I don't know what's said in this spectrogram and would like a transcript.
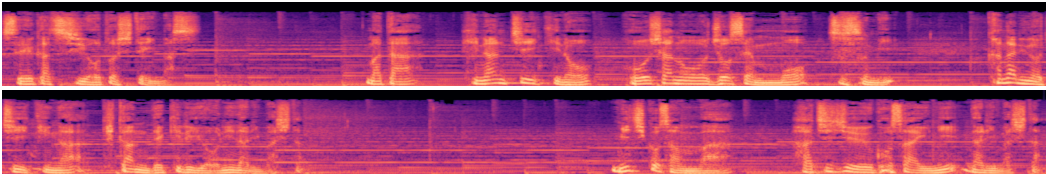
生活しようとしています。また避難地域の放射能除染も進みかなりの地域が帰還できるようになりました。美智子さんは85歳になりました。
